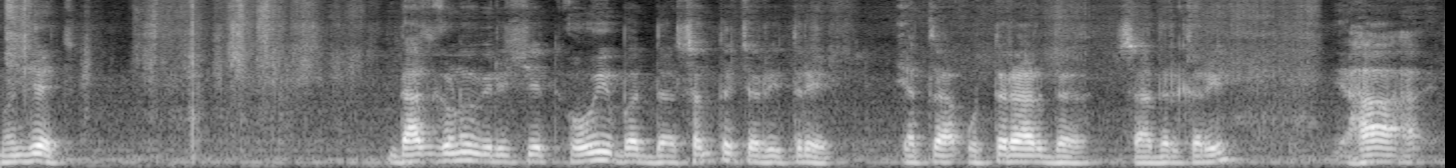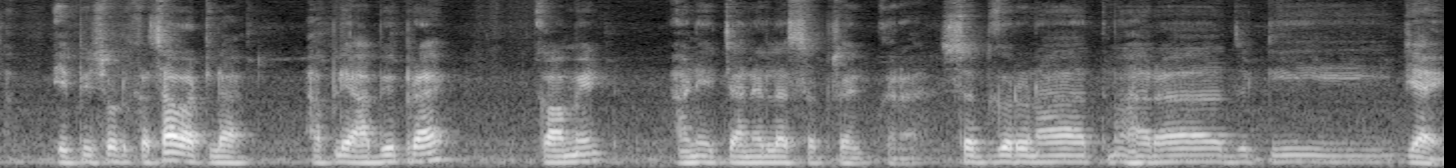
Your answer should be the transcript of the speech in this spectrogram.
म्हणजेच दासगणू विरचित ओवीबद्ध संत चरित्रे याचा उत्तरार्ध सादर करील हा एपिसोड कसा वाटला? आपले अभिप्राय कॉमेंट आणि चॅनलला सबस्क्राईब करा. सद्गुरुनाथ महाराज की जय.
